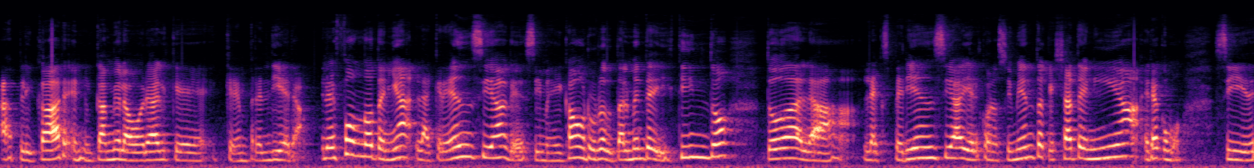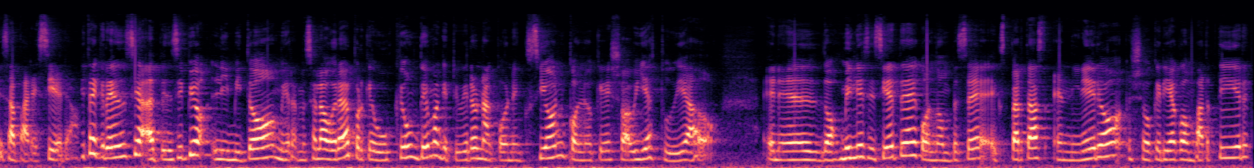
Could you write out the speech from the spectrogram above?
aplicar en el cambio laboral que, que, emprendiera. En el fondo tenía la creencia que si me dedicaba a un rubro totalmente distinto, toda la, experiencia y el conocimiento que ya tenía era como si desapareciera. Esta creencia al principio limitó mi remisión laboral porque busqué un tema que tuviera una conexión con lo que yo había estudiado. En el 2017, cuando empecé Expertas en Dinero, yo quería compartir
